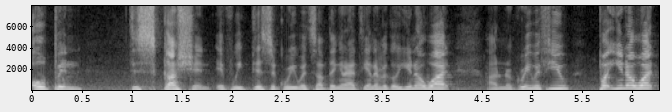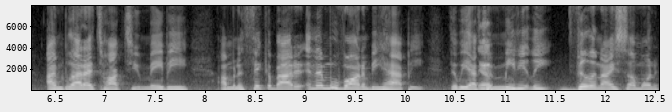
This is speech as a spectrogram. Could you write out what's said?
open discussion if we disagree with something. And at the end of it, go, you know what? I don't agree with you, but you know what? I'm glad I talked to you. Maybe I'm going to think about it and then move on and be happy. That we have to immediately villainize someone,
